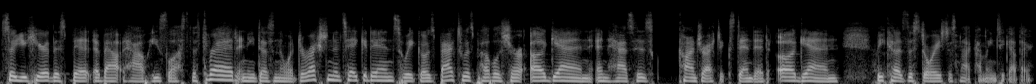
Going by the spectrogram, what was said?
So you hear this bit about how he's lost the thread and he doesn't know what direction to take it in. So he goes back to his publisher again and has his contract extended again because the story is just not coming together.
